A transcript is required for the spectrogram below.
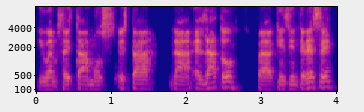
y bueno, pues ahí estamos, está el dato para quien se interese.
